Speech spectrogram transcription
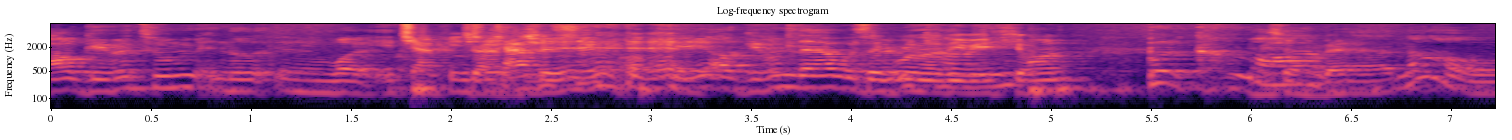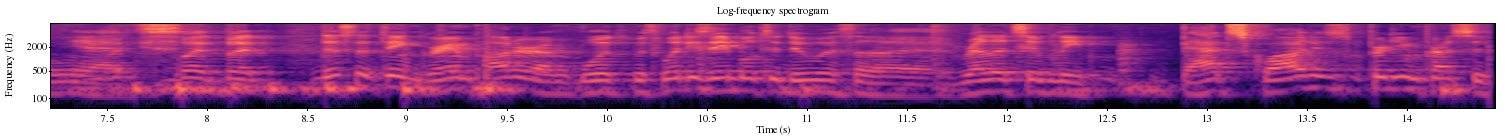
I'll give it to him in the in what Championship. championship. okay, I'll give him that with Segunda división. But come on, B. man, no. Yeah, but but this is the thing. Graham Potter, um, with with what he's able to do with a relatively bad squad, is pretty impressive.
